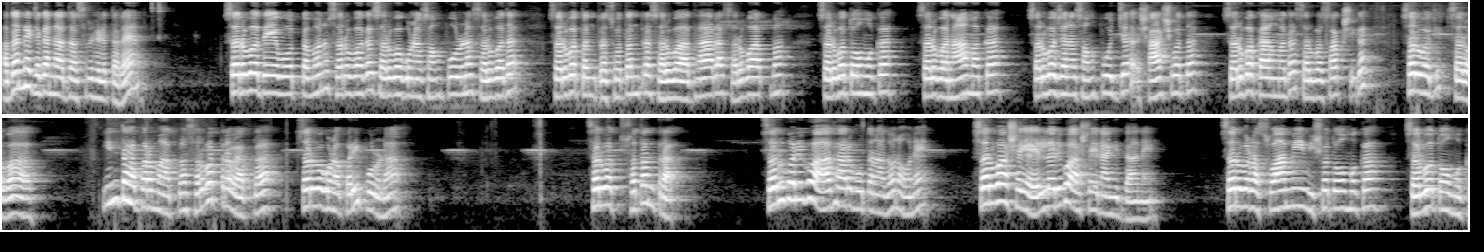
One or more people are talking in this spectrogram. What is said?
ಅದನ್ನೇ ಜಗನ್ನಾಥದಾಸರು ಹೇಳ್ತಾರೆ. ಸರ್ವದೇವೋತ್ತಮನು ಸರ್ವಗ ಸರ್ವಗುಣ ಸಂಪೂರ್ಣ, ಸರ್ವದ ಸರ್ವತಂತ್ರ ಸ್ವತಂತ್ರ, ಸರ್ವಾಧಾರ, ಸರ್ವಾತ್ಮ, ಸರ್ವತೋಮುಖ, ಸರ್ವನಾಮಕ, ಸರ್ವಜನ ಸಂಪೂಜ್ಯ, ಶಾಶ್ವತ, ಸರ್ವಕಾಮದ, ಸರ್ವಸಾಕ್ಷಿಗ, ಸರ್ವಜಿತ್ ಸರ್ವ. ಇಂತಹ ಪರಮಾತ್ಮ ಸರ್ವತ್ರ ವ್ಯಾಪ್ತ, ಸರ್ವಗುಣ ಪರಿಪೂರ್ಣ ಸರ್ವ ಸ್ವತಂತ್ರ. ಸರ್ವರಿಗೂ ಆಧಾರಭೂತನಾದವನು ಅವನೇ. ಸರ್ವಾಶ್ರಯ ಎಲ್ಲರಿಗೂ ಆಶ್ರಯನಾಗಿದ್ದಾನೆ. ಸರ್ವರ ಸ್ವಾಮಿ ವಿಶ್ವತೋಮುಖ, ಸರ್ವತೋಮುಖ.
